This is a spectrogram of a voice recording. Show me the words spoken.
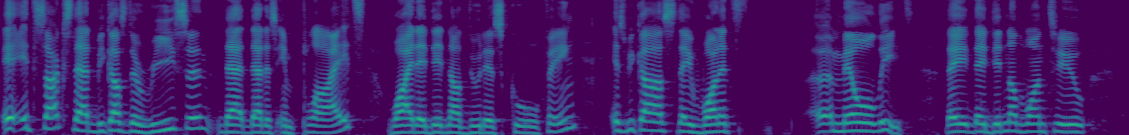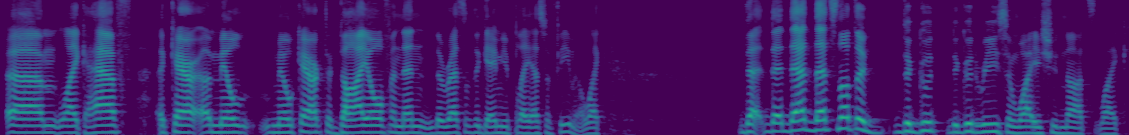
it, it, sucks that because the reason that that is implied why they did not do this cool thing is because they wanted a male lead. They they did not want to um, like have a, char- a male male character die off and then the rest of the game you play as a female. Like that that, that that's not the the good the good reason why you should not like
